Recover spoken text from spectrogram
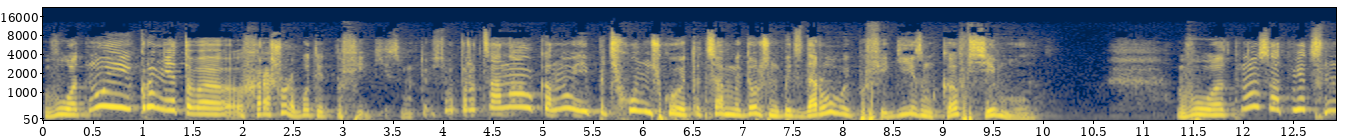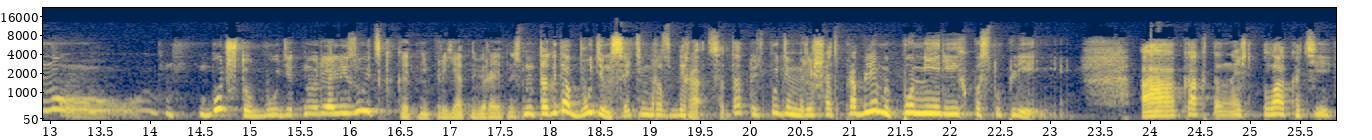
Вот. Ну и кроме этого хорошо работает пофигизм. То есть вот рационалка, ну и потихонечку этот самый должен быть здоровый пофигизм ко всему. Вот. Ну, соответственно, ну, будь что будет, ну, реализуется какая-то неприятная вероятность, ну, тогда будем с этим разбираться, да, то есть будем решать проблемы по мере их поступления. А как-то, значит, плакать и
